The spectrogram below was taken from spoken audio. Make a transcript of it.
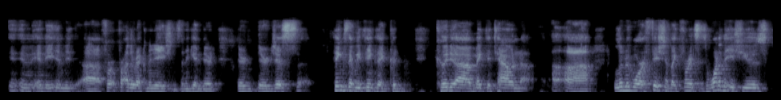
in, in the, in the, uh, for, for other recommendations. And again, they're, they're, they're just things that we think that could, could uh, make the town uh, a little bit more efficient. Like for instance, one of the issues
